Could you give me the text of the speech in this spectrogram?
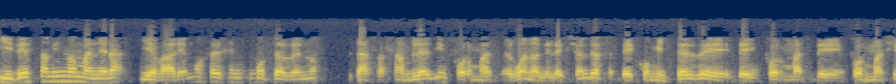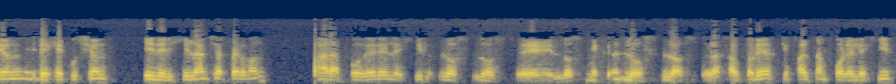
y de esta misma manera llevaremos a ese mismo terreno las asambleas de información, bueno, la elección de, de comités de, de, informa- de información, de ejecución y de vigilancia, perdón, para poder elegir los, los, eh, los, los- los- las autoridades que faltan por elegir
